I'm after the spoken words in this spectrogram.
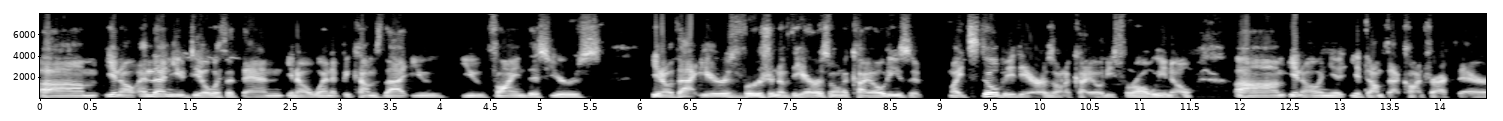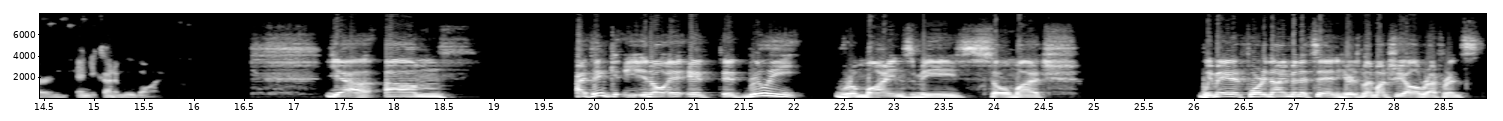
Um, you know, and then you deal with it. Then you know when it becomes that you you find this year's, you know, that year's version of the Arizona Coyotes. It might still be the Arizona Coyotes for all we know. Um, you know, and you, you dump that contract there and, and you kind of move on. Yeah, um, I think you know it, it. It really reminds me so much. We made it 49 minutes in. Here's my Montreal reference.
